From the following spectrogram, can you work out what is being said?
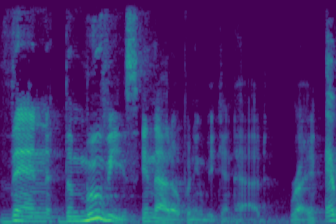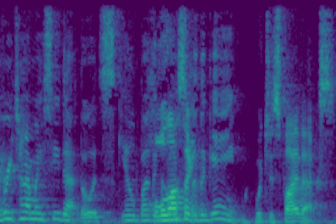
than the movies in that opening weekend had, right? every time I see that, though, it's scaled by the Hold on a cost of the game. Which is 5x.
